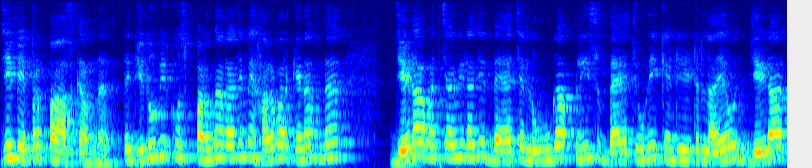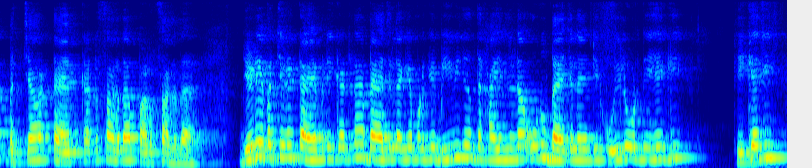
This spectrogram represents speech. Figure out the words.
ਜੇ ਪੇਪਰ ਪਾਸ ਕਰਨਾ ਹੈ। ਤੇ ਜਦੋਂ ਵੀ ਕੁਝ ਪੜ੍ਹਨਾ ਰਾਜੇ, ਮੈਂ ਹਰ ਵਾਰ ਕਹਿਣਾ ਹੁੰਦਾ, ਜਿਹੜਾ ਬੱਚਾ ਵੀ ਰਾਜੇ ਬੈਚ ਲਊਗਾ ਪਲੀਜ਼ ਬੈਚ ਉਹੀ ਕੈਂਡੀਡੇਟ ਲਾਇਓ, ਜਿਹੜਾ ਬੱਚਾ ਟਾਈਮ ਕੱਢ ਸਕਦਾ, ਪੜ੍ਹ ਸਕਦਾ ਜਿਹੜੇ ਬੱਚੇ ਨੇ ਟਾਈਮ ਨਹੀਂ ਕੱਢਣਾ ਬੈਚ ਲੈ ਕੇ ਮੁੜ ਕੇ 20 20 ਦਿਨ ਦਿਖਾਈ ਦੇਣਾ, ਉਹਨੂੰ ਬੈਚ ਲੈਣ ਦੀ ਕੋਈ ਲੋੜ ਨਹੀਂ ਹੈਗੀ। ਠੀਕ ਹੈ ਜੀ?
